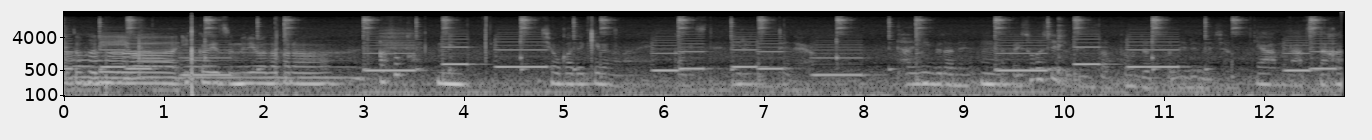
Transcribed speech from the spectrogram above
ットフリーは1ヶ月無料だからうんあそっか消化できるならイミングだね、うんなんか忙しい時にさ彼女とさ見れないじゃんいや夏だから。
